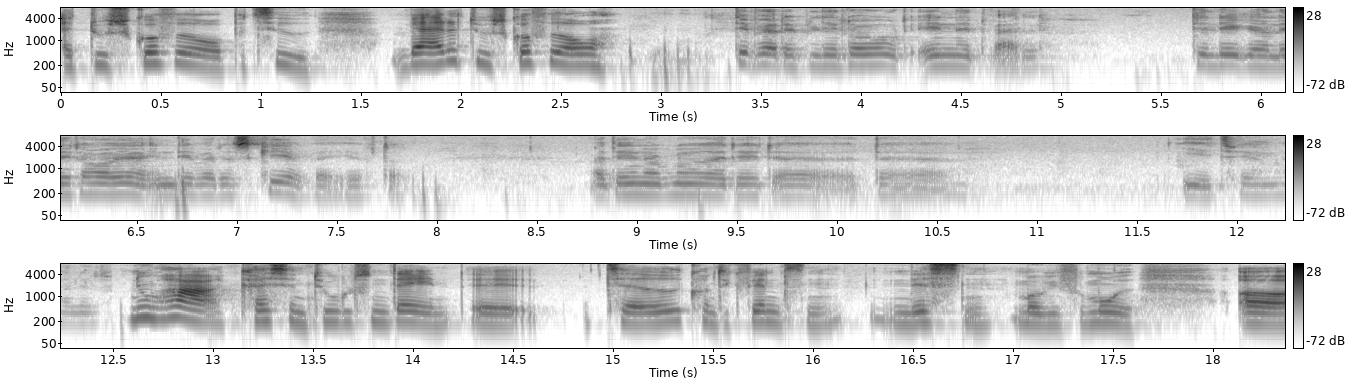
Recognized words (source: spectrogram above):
at du er skuffet over partiet. Hvad er det, du er skuffet over? Det hvad det bliver lovet inden et valg. Det ligger lidt højere end det, hvad der sker bagefter. Og det er nok noget af det, der, der irriterer mig lidt. Nu har Christian Thulsen Dahl øh, taget konsekvensen næsten, må vi formode, og,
